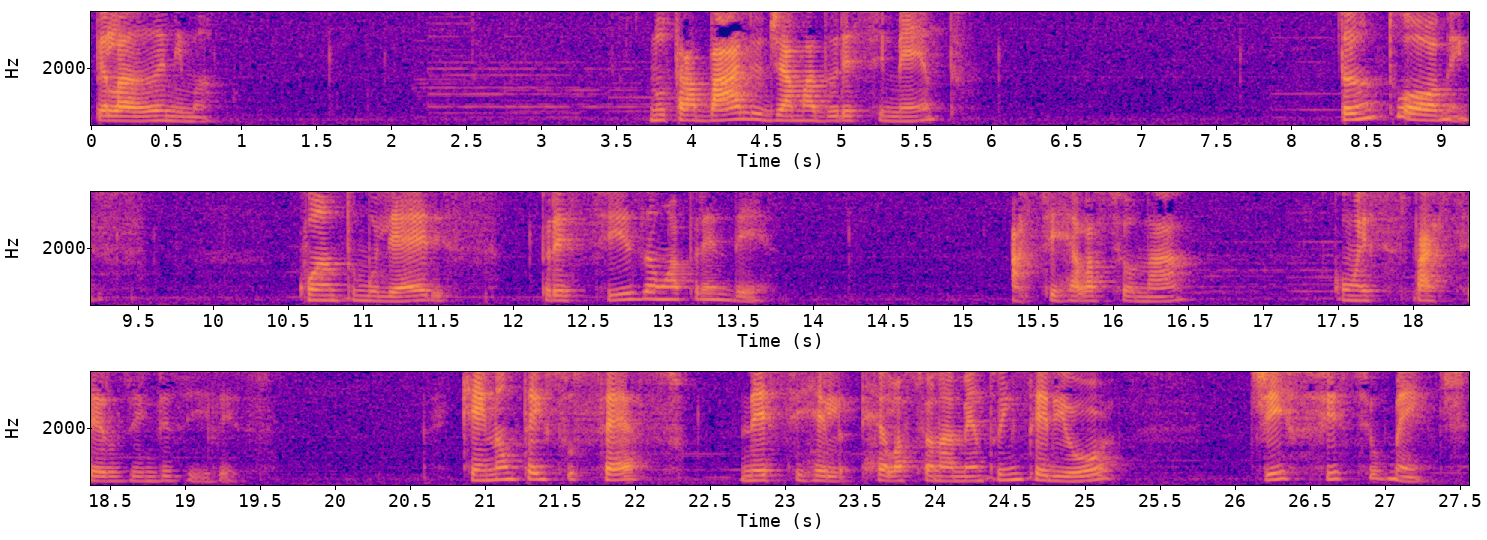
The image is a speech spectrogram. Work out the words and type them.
pela ânima. No trabalho de amadurecimento, tanto homens quanto mulheres precisam aprender a se relacionar com esses parceiros invisíveis. Quem não tem sucesso nesse relacionamento interior dificilmente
